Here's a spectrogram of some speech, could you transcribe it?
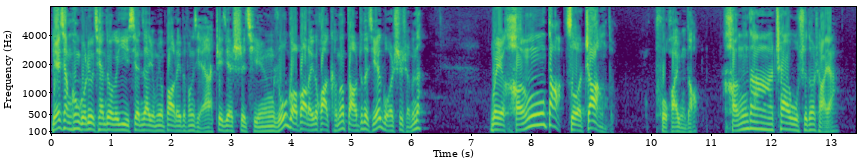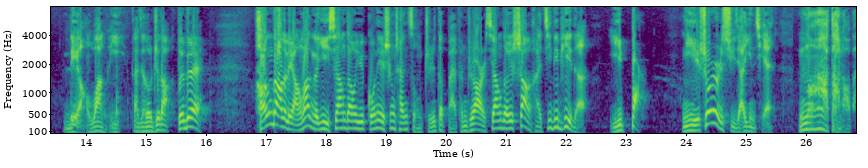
联想控股六千多个亿，现在有没有暴雷的风险啊？这件事情如果暴雷的话，可能导致的结果是什么呢？为恒大做账的。普华永道，恒大债务是多少呀？两万个亿，大家都知道，对不对？恒大的两万个亿相当于国内生产总值的百分之二，相当于上海 GDP 的一半你说是许家印钱，那大老板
